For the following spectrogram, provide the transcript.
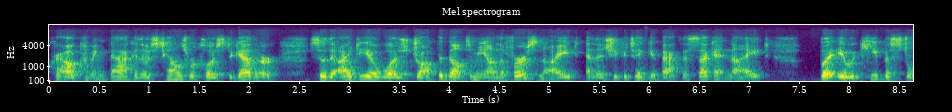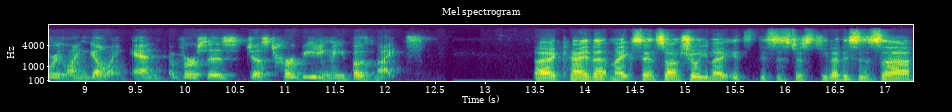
crowd coming back. And those towns were close together. So the idea was drop the belt to me on the first night, and then she could take it back the second night. But it would keep a storyline going, and versus just her beating me both nights. Okay, that makes sense. So I'm sure you know it's this is just you know this is uh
